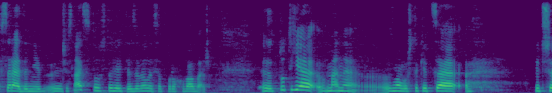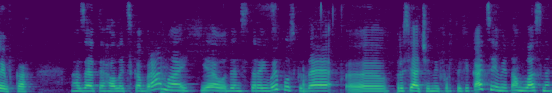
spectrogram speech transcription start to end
всередині е, 16 століття з'явилася порохова вежа. Е, Тут є в мене е, знову ж таки це е, підшивка газети Галицька брама. Є один старий випуск, де е, присвячений фортифікаціям, і там, власне,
